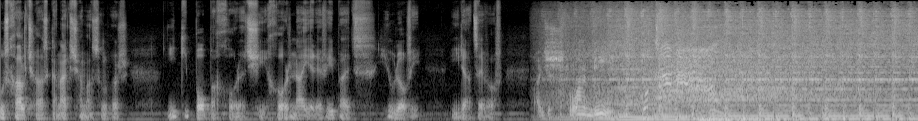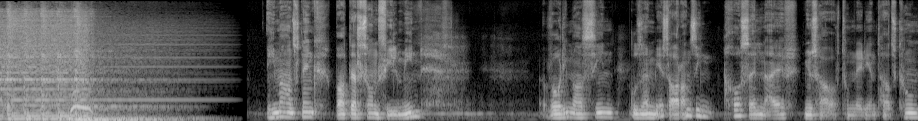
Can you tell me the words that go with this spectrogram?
ու սխալ չհասկանաք չեմ ասում որ Iggy Pop-ը խորը չի խորնա երևի բայց յուրովի իրա ձևով I just want to be. Հիմա անցնենք Պատերսոն ֆիլմին, որի մասին կուզեմ ես առանձին խոսել նաև մյուս հաղորդումների ընթացքում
